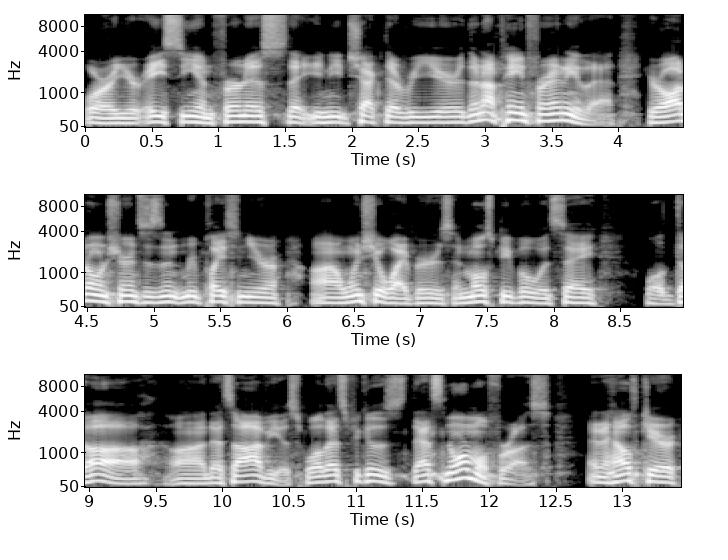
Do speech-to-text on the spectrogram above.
or your ac and furnace that you need checked every year. They're not paying for any of that. Your auto insurance isn't replacing your uh, windshield wipers and most people would say well duh uh, that's obvious well that's because that's normal for us and in healthcare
